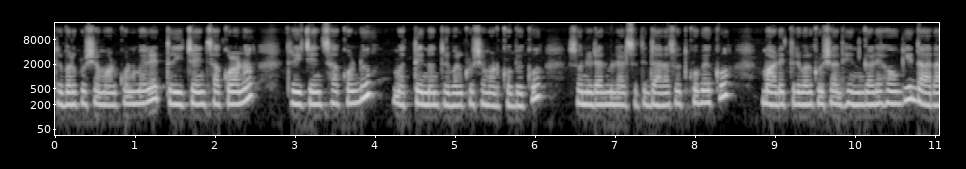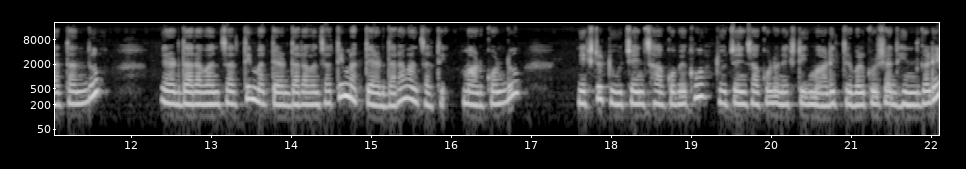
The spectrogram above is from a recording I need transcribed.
ತ್ರಿಬಲ್ ಕೃಷಿ ಮಾಡ್ಕೊಂಡ್ಮೇಲೆ ತ್ರೀ ಚೈನ್ಸ್ ಹಾಕ್ಕೊಳ್ಳೋಣ ತ್ರೀ ಚೈನ್ಸ್ ಹಾಕ್ಕೊಂಡು ಮತ್ತೆ ಇನ್ನೊಂದು ತ್ರಿಬಲ್ ಕೃಷಿ ಮಾಡ್ಕೋಬೇಕು. ಸೊ ನಿಡಲ್ ಮೇಲೆ ಎರಡು ಸತಿ ದಾರ ಸುತ್ಕೋಬೇಕು. ಮಾಡಿ ತ್ರಿಬಲ್ ಕೃಷಿ ಅದು ಹಿಂದ್ಗಡೆ ಹೋಗಿ ದಾರ ತಂದು ಎರಡು ದಾರ ಒಂದು ಸರ್ತಿ, ಮತ್ತು ಎರಡು ದಾರ ಒಂದು ಸರ್ತಿ, ಮತ್ತು ಎರಡು ದಾರ ಒಂದು ಸರ್ತಿ ಮಾಡಿಕೊಂಡು ನೆಕ್ಸ್ಟ್ ಟೂ ಚೈನ್ಸ್ ಹಾಕ್ಕೋಬೇಕು ಟೂ ಚೈನ್ಸ್ ಹಾಕ್ಕೊಂಡು ನೆಕ್ಸ್ಟ್ ಈಗ ಮಾಡಿ ತ್ರಿಬಲ್ ಕೃಷಿ ಅದು ಹಿಂದ್ಗಡೆ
